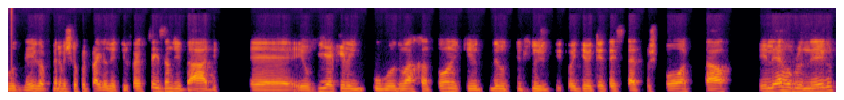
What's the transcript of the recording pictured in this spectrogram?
rubro-negro, a primeira vez que eu fui para ele, eu foi com seis anos de idade, é, eu vi aquele o gol do Marco Antônio, que deu o título de 87 para o esporte e tal. Ele é rubro-negro.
